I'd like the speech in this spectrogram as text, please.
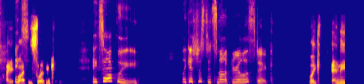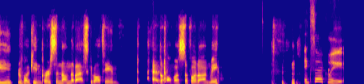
height wise. Like, Exactly. Like it's just it's not realistic. like any fucking person on the basketball team had almost a foot on me. Exactly.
